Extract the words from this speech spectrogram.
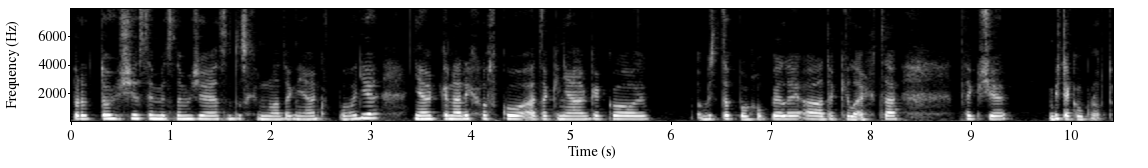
protože si myslím, že jsem to schrnula tak nějak v pohodě, nějak na rychlovku a tak nějak jako, abyste to pochopili a taky lehce, takže běžte kouknout.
